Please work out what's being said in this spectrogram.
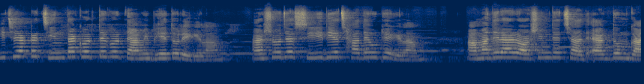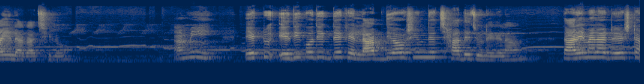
কিছু একটা চিন্তা করতে করতে আমি ভেতরে গেলাম। আর সোজা সিঁড়ি দিয়ে ছাদে উঠে গেলাম। আমাদের আর অসীমদের ছাদ একদম গায়ে লাগা ছিল। আমি একটু এদিক ওদিক দেখে লাভ দিয়ে অসীমদের ছাদে চলে গেলাম। তারে মেলা ড্রেসটা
